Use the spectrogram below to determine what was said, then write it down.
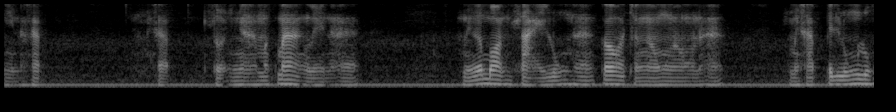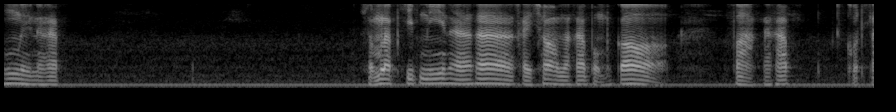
นี่นะครับครับสวยงามมาก ๆเลยนะฮะเนื้อบอลสายลุ้งนะก็จะเงาเงานะฮะเห็นไหมครับ เป็นลุ้งๆเลยนะครับสำหรับคลิปนี้นะ ถ้าใครชอบนะครับ ผมก็ฝากนะครับ กดไล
